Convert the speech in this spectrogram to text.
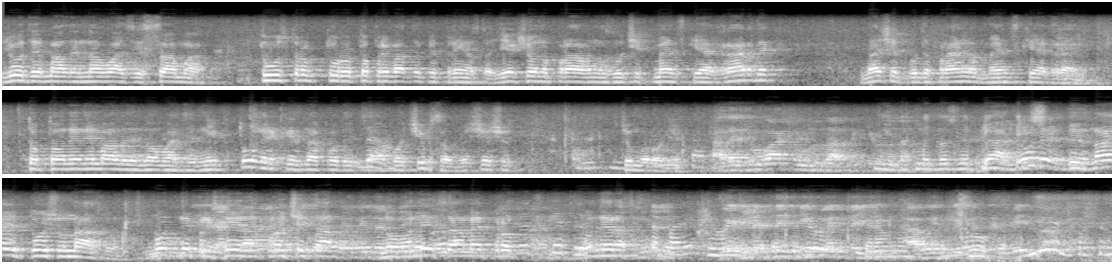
люди мали на увазі саме ту структуру, то приватне підприємство. Якщо воно правильно звучить Менський аграрник, значить буде правильно Менський аграрник. Тобто вони не мали на увазі ні птун, який знаходиться, або чіпс, або ще щось в цьому роді. Але ж у вашому запиті воно Мы должны Да, принять люди решение. не знають точну назву. От не прийшли, не прочитали. але вони саме про вони роз... Ви ж ліцензуєте їх, а ви пишете свій запит.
